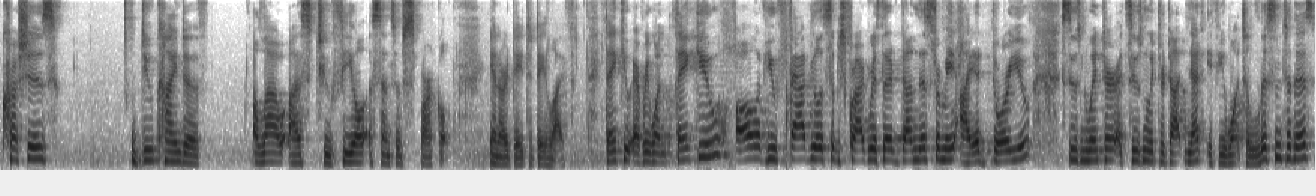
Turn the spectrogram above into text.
crushes do kind of allow us to feel a sense of sparkle in our day-to-day life. Thank you, everyone. Thank you, all of you fabulous subscribers that have done this for me. I adore you. Susan Winter at susanwinter.net. If you want to listen to this,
